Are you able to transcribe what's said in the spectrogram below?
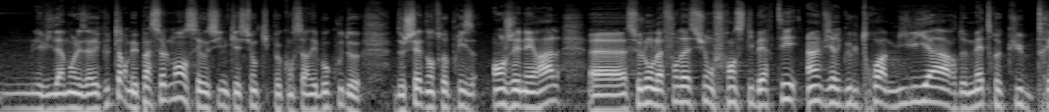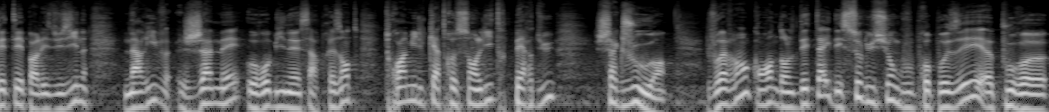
hmm, évidemment les agriculteurs, mais pas seulement. C'est aussi une question qui peut concerner beaucoup de, de chefs d'entreprise en général. Euh, selon la Fondation France Liberté, 1,3 milliard de mètres cubes traités par les usines n'arrivent jamais au robinet. Ça représente 3400 litres perdus chaque jour. Je voudrais vraiment qu'on rentre dans le détail des solutions que vous proposez euh, pour, euh,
